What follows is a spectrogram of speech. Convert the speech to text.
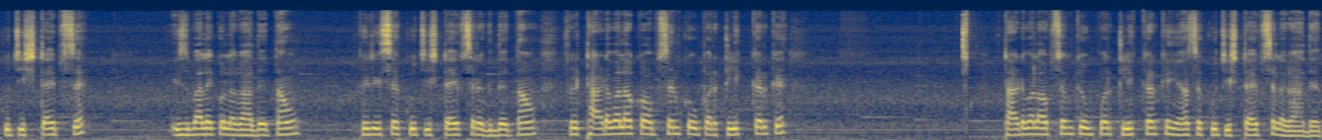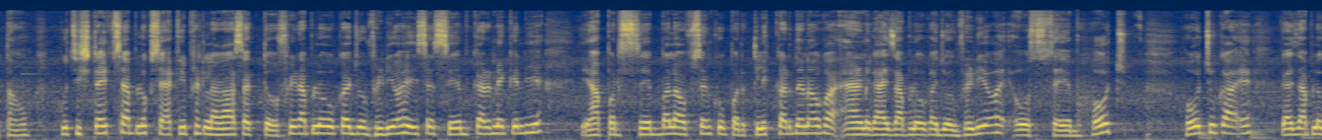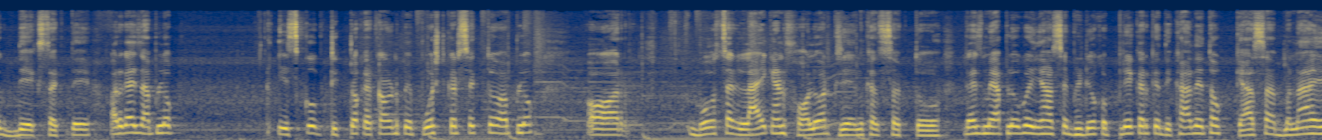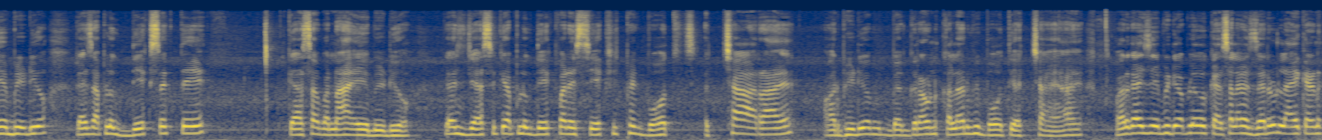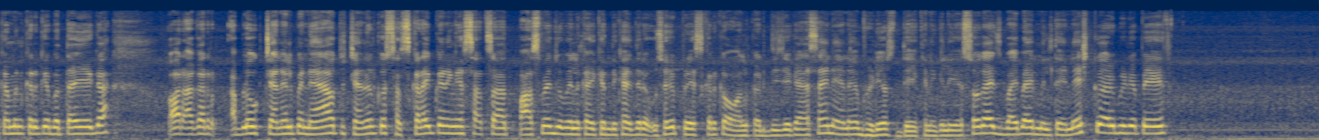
कुछ इस टाइप से इस वाले को लगा देता हूँ। फिर इसे कुछ इस टाइप से रख देता हूँ। फिर थर्ड वाला को ऑप्शन के ऊपर क्लिक करके थर्ड वाला ऑप्शन के ऊपर क्लिक करके यहाँ से कुछ इस टाइप से लगा देता हूँ। कुछ इस टाइप से आप लोग सैक इफ़ेक्ट लगा सकते हो। फिर आप लोगों का जो वीडियो है इसे सेव करने के लिए यहाँ पर सेव वाला ऑप्शन के ऊपर क्लिक कर देना होगा। एंड गाइज़ आप लोगों का जो वीडियो है वो सेव हो हो चुका है। गाइज़ आप लोग देख सकते हैं। और गाइज़ आप लोग इसको टिकटॉक अकाउंट पे पोस्ट कर सकते हो आप लोग। और बहुत सारे लाइक एंड फॉलोअर गेन कर सकते हो। गैज़ मैं आप लोगों को यहाँ से वीडियो को प्ले करके दिखा देता हूँ कैसा बना है ये वीडियो गैज़ आप लोग देख सकते हैं कैसा बना है ये वीडियो गैज़ जैसे कि आप लोग देख पा रहे सेक्स इफ़ेक्ट बहुत अच्छा आ रहा है और वीडियो में बैकग्राउंड कलर भी बहुत ही अच्छा आया है। और गाइज़ ये वीडियो आप लोगों को कैसा लगा, ज़रूर लाइक एंड कमेंट करके बताइएगा। और अगर आप लोग चैनल पे नया हो तो चैनल को सब्सक्राइब करेंगे साथ साथ पास में जो बेल का आइकन दिखाई दे रहा है, उसे भी प्रेस करके ऑल कर दीजिएगा। ऐसा ही नए नए वीडियोस देखने के लिए। सो गाइज़ बाय बाय मिलते हैं नेक्स्ट वीडियो पे।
